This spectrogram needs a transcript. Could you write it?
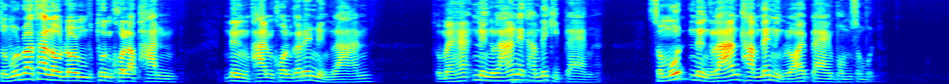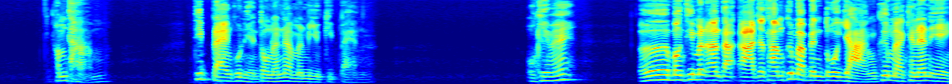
สมมุติว่าถ้าเราระดมทุนคนละพันหนึ่งพันคนก็ได้หนึ่งล้านถูกไหมฮะหนึ่งล้านเนี่ยทำได้กี่แปลง สมมติหนึ่งล้านทำได้หนึ่งร้อยแปลงผมสมมติคำถาม ที่แปลงคุณเห็นตรงนั้นน่ะมันมีอยู่กี่แปลง โอเคไหมเออ บางทีมันอาจจะทำขึ้นมาเป็นตัวอย่างขึ้นมาแค่นั้นเอง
